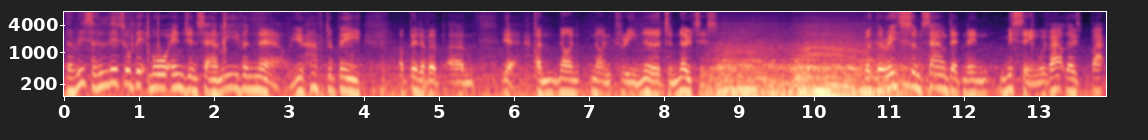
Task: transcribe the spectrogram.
There is a little bit more engine sound even now. You have to be a bit of a, um, yeah, a 993 nerd to notice but there is some sound deadening missing without those back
